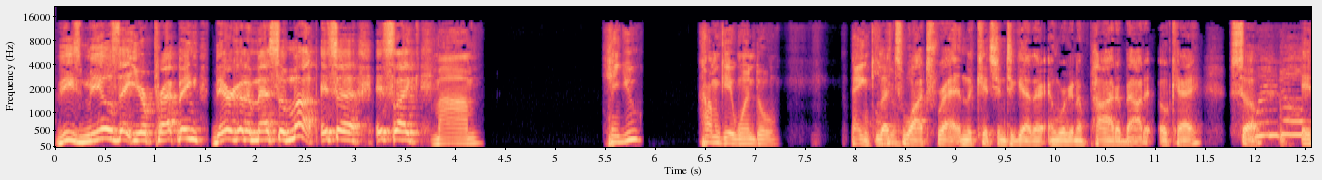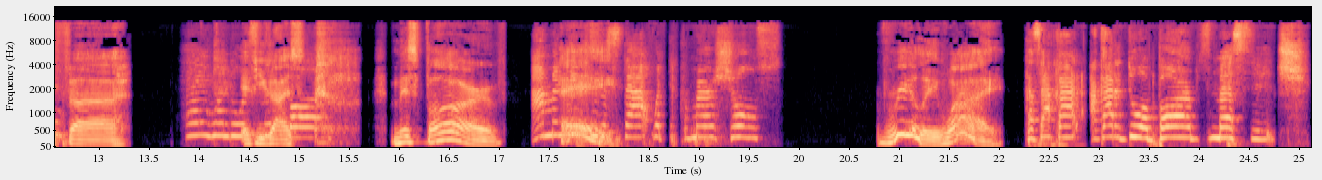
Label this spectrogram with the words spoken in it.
these meals that you're prepping, they're gonna mess them up. It's a it's like Mom, can you come get Wendell? Thank you. let's watch Rat in the Kitchen together and we're gonna pod about it, okay? So Wendell. if uh Hey, Wendell. if you Miss guys Barb. Miss Barb, I'm gonna Hey. need you to stop with the commercials. Really? Why? Cause I got I gotta do a Barb's message.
